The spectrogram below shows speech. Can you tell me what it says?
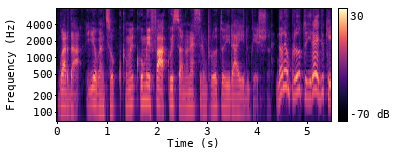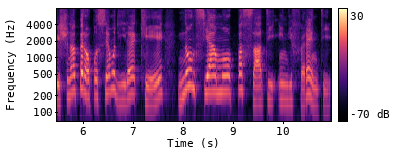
Guarda, io penso come, come, fa questo a non essere un prodotto di Rai Education? Non è un prodotto di Rai Educational, però possiamo dire che non siamo passati indifferenti,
